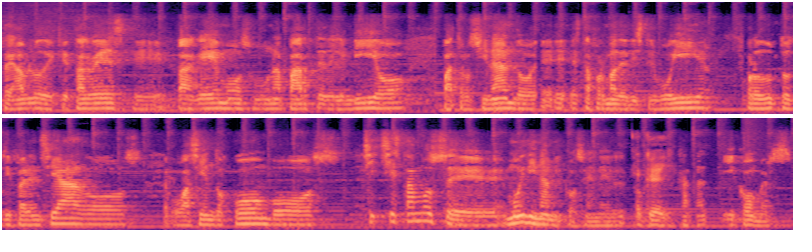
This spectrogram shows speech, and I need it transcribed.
Te hablo de que tal vez eh, paguemos una parte del envío, patrocinando eh, esta forma de distribuir, productos diferenciados o haciendo combos. Sí, estamos eh, muy dinámicos en el canal e-commerce.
